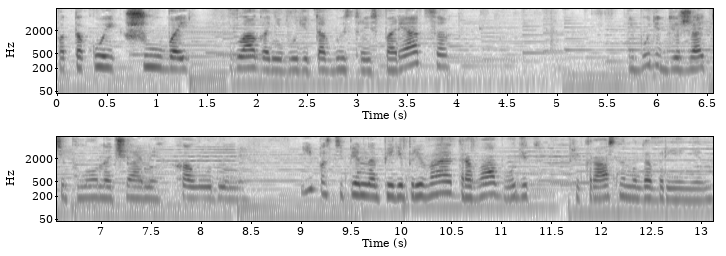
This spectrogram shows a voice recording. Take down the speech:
под такой шубой. Влага не будет так быстро испаряться и будет держать тепло ночами холодными. И постепенно перепревая, трава будет прекрасным удобрением.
